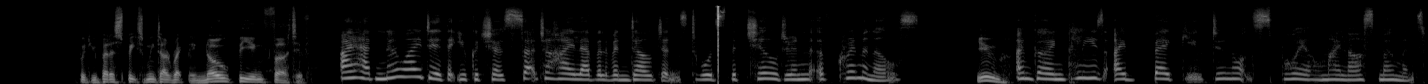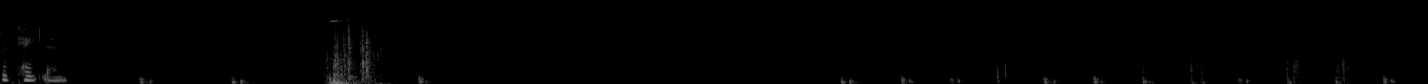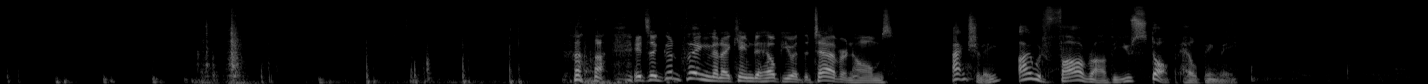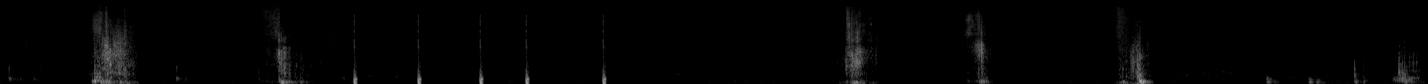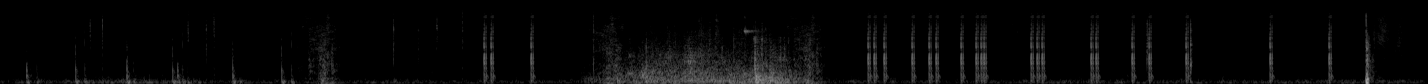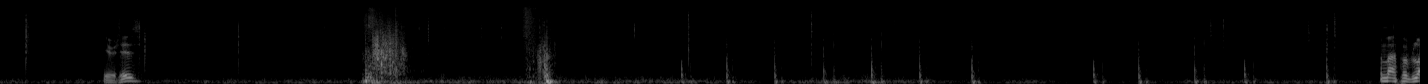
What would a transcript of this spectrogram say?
But you better speak to me directly. No being furtive. I had no idea that you could show such a high level of indulgence towards the children of criminals. You. I'm going, please, I beg you, do not spoil my last moments with Katelyn. it's a good thing that I came to help you at the tavern, Holmes. Actually, I would far rather you stop helping me. Map of Lo-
